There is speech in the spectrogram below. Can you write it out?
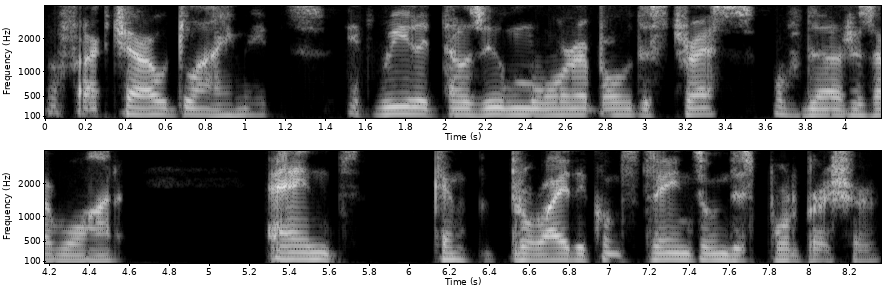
a fracture outline. It's it really tells you more about the stress of the reservoir and can provide the constraints on this pore pressure.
